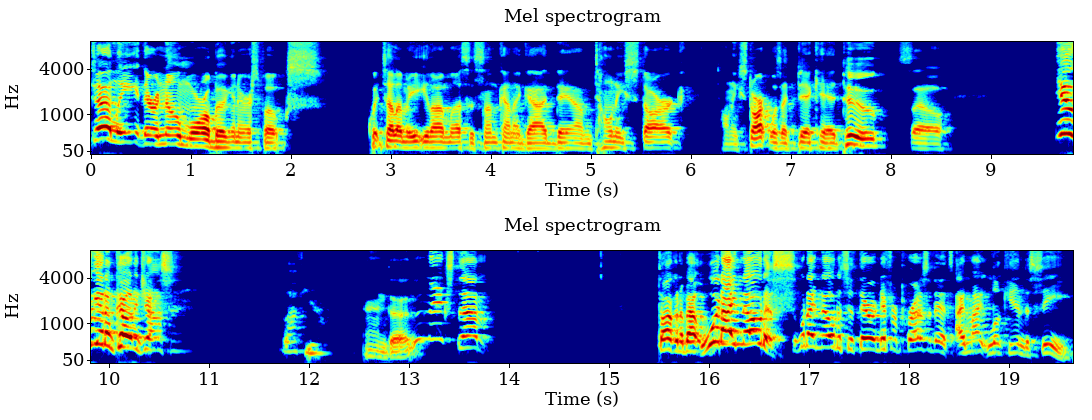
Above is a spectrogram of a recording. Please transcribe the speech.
Delete. There are no moral billionaires, folks. Quit telling me Elon Musk is some kind of goddamn Tony Stark. Tony Stark was a dickhead too. So, you get him, Cody Johnson. Love you. And uh, next up, talking about what I notice. What I notice if there are different presidents, I might look in to see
